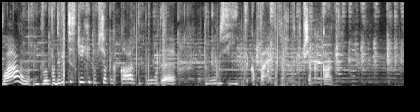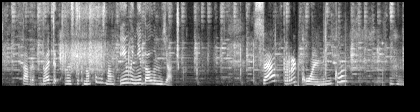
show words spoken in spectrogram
Вау! Ви подивіться, скільки тут всяких карт буде. Друзі, це капець. Тут всяких карт. Добре, давайте на цю кнопку нажмемо. І мені дали м'ячик. Це прикольненько. Угу.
